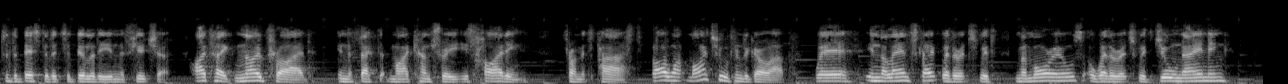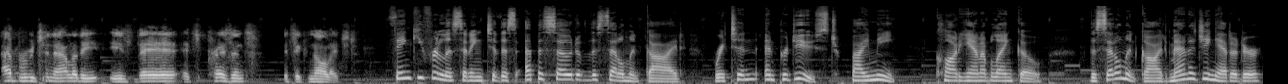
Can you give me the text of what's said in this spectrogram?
to the best of its ability in the future. I take no pride in the fact that my country is hiding from its past. I want my children to grow up where in the landscape, whether it's with memorials or whether it's with dual naming, Aboriginality is there, it's present, it's acknowledged. Thank you for listening to this episode of The Settlement Guide, written and produced by me, Claudiana Blanco. The Settlement Guide managing editor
